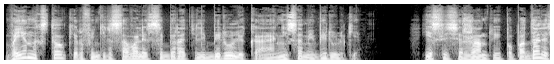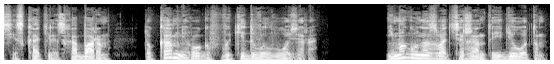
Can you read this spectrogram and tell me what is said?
Военных сталкеров интересовали собиратели бирюлика, а не сами бирюльки. Если сержанту и попадались искатели с хабаром, то камни Рогов выкидывал в озеро. Не могу назвать сержанта идиотом.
